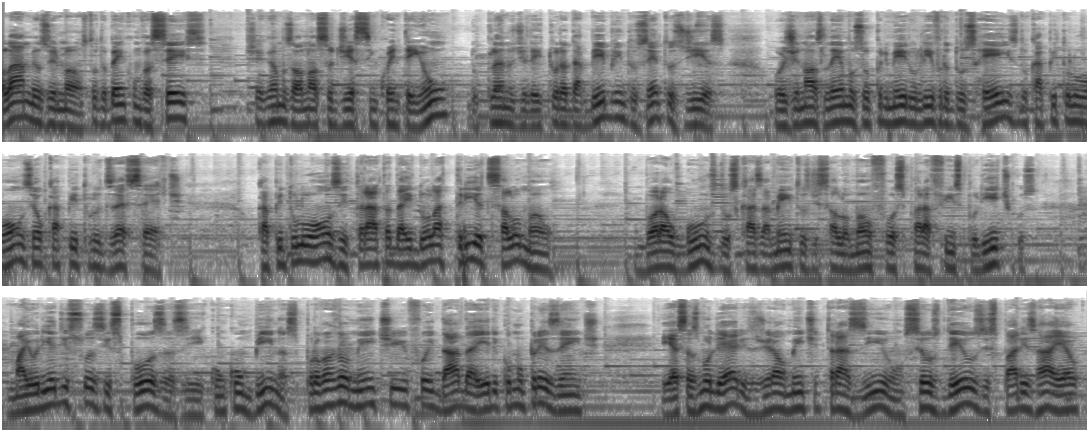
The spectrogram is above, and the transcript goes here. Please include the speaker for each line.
Speaker 1: Olá, meus irmãos, tudo bem com vocês? Chegamos ao nosso dia 51 do plano de leitura da Bíblia em 200 dias. Hoje nós lemos o primeiro livro dos Reis, do capítulo 11 ao capítulo 17. O capítulo 11 trata da idolatria de Salomão. Embora alguns dos casamentos de Salomão fossem para fins políticos, a maioria de suas esposas e concubinas provavelmente foi dada a ele como presente e essas mulheres geralmente traziam seus deuses para Israel,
